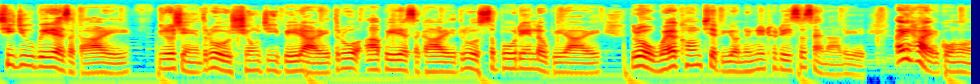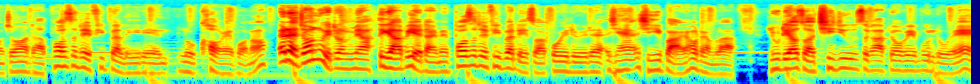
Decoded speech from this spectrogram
ချီးကျူးပေးတဲ့စကားတွေ ပြီးလို့ရှိရင်သူတို့ယုံကြည်ပေးတာတွေသူတို့အားပေးတဲ့စကားတွေသူတို့ supporting လုပ်ပေးတာတွေသူတို့ welcome ဖြစ်ပြီးတော့နည်းနည်းထွေးထွေးဆက်ဆံတာလေးအဲ့ဟာအကုန်လုံးကျွန်တော်ကဒါ positive feedback လေးတွေလို့ခေါ်ရဲပေါ့နော်အဲ့ဒါကျွန်တော်လူတွေတော်တော်များသိတာပြီးတဲ့အတိုင်းပဲ positive feedback တွေဆိုတာကိုယ်လူတွေတဲ့အရန်အရေးပါတယ်ဟုတ်တယ်မလားလူတယောက်ဆိုတာချီးကျူးစကားပြောပေးဖို့လိုတယ်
